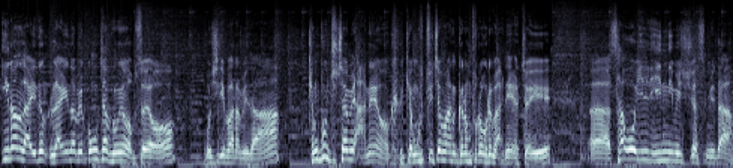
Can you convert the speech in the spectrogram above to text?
이런 라인, 라인업에 공짜 공연 없어요. 오시기 바랍니다. 경품 추첨이 안 해요. 그 경품 추첨하는 그런 프로그램 아니에요 저희. 아, 4512님이 주셨습니다.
